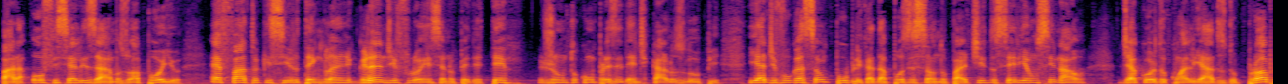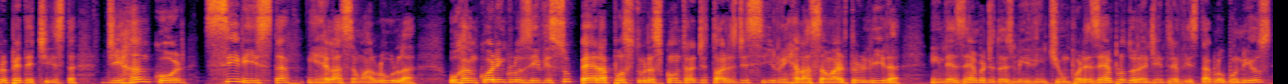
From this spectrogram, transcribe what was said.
para oficializarmos o apoio. É fato que Ciro tem grande influência no PDT junto com o presidente Carlos Lupe, e a divulgação pública da posição do partido seria um sinal, de acordo com aliados do próprio pedetista, de rancor cirista em relação a Lula. O rancor, inclusive, supera posturas contraditórias de Ciro em relação a Arthur Lira. Em dezembro de 2021, por exemplo, durante a entrevista à Globo News,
